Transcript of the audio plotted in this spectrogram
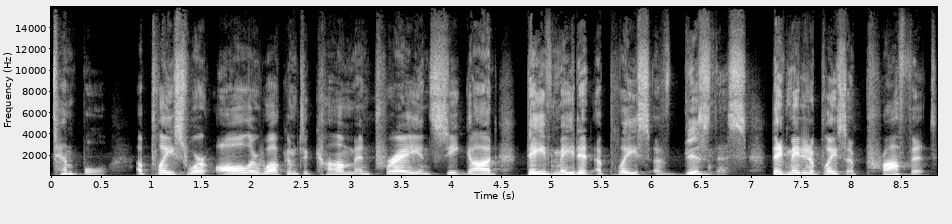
temple a place where all are welcome to come and pray and seek God. They've made it a place of business, they've made it a place of profit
